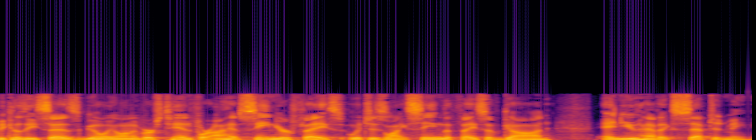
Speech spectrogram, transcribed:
because he says, going on in verse ten, "For I have seen your face, which is like seeing the face of God, and you have accepted me."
